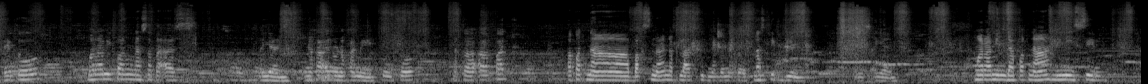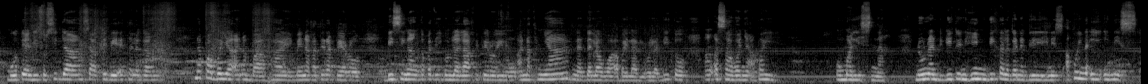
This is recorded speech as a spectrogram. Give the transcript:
Ito, marami pang nasa taas. Ayan, nakaano na kami. Tupo, naka-apat. Apat na box na, na plastic na ganito. Plastic bin. Yes, ayan. Maraming dapat na linisin. Buti dito si Dang, sa ATB ay talagang napabayaan ang bahay. May nakatira pero busy nga ang kapatid kong lalaki pero yung anak niya na dalawa abay lagi wala dito. Ang asawa niya abay umalis na. Nung nandito hindi talaga naglilinis. Ako'y naiinis.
